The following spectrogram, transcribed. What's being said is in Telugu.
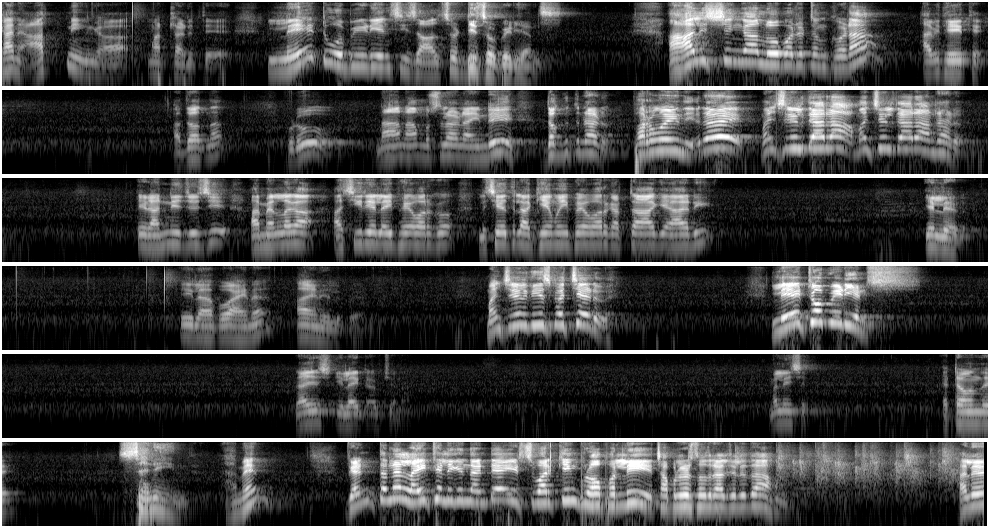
కానీ ఆత్మీయంగా మాట్లాడితే late obedience is also disobedience ఆలస్యంగా లోబడటం కూడా అవిధేయతే. అర్థమవుతుందా? ఇప్పుడు నా నా ముసలాడు అయింది దగ్గుతున్నాడు. పరమైంది రే మంచినీళ్ళు తేరా మంచినీళ్ళు తేరా అన్నాడు. నేను అన్నీ చూసి ఆ మెల్లగా ఆ సీరియల్ అయిపోయే వరకు చేతులు ఆ గేమ్ అయిపోయే వరకు అట్టాగి ఆడి వెళ్ళాడు. ఈలోపు ఆయన ఆయన వెళ్ళిపోయాడు. మంచినీళ్ళు తీసుకొచ్చాడు. లేట్ ఒబీడియన్స్ రాజేష్ ఈ లైట్ ఆఫ్ చేయనా? మళ్ళీ ఎట్టా ఉంది? సరైంది ఆమె వెంటనే లైట్ వెలిగిందంటే ఇట్స్ వర్కింగ్ ప్రాపర్లీ చప్పలు సోదరాలు చెల్లిదా. హలో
